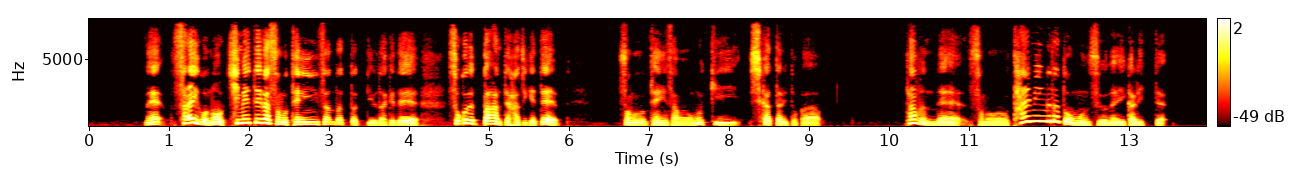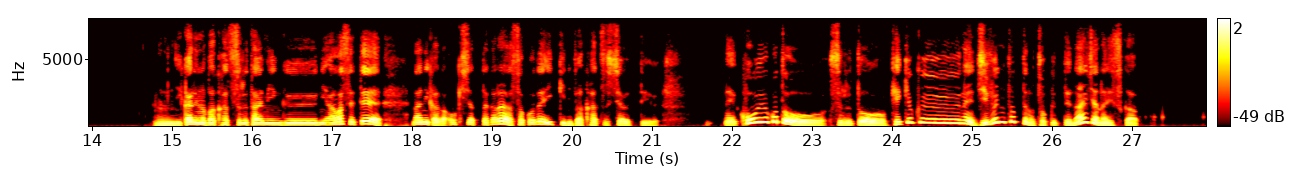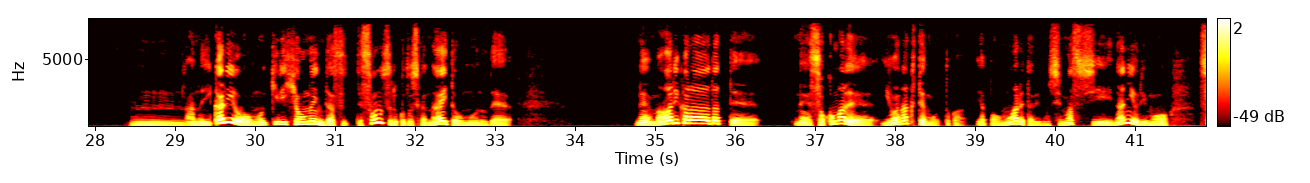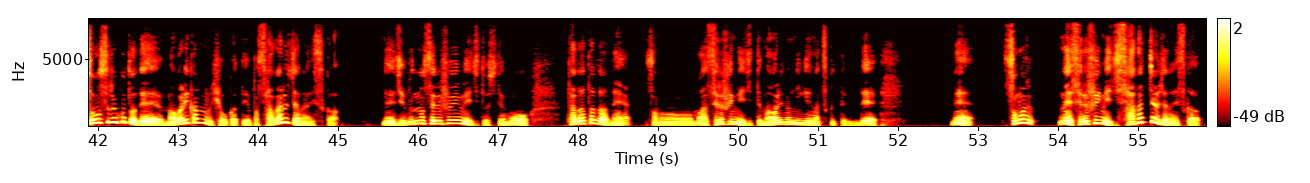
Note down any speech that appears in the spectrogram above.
ね最後の決め手がその店員さんだったっていうだけでそこでバーンって弾けてその店員さんを思いっきり叱ったりとか多分ねそのタイミングだと思うんですよね怒りって、うん、怒りの爆発するタイミングに合わせて何かが起きちゃったからそこで一気に爆発しちゃうっていう。ね、こういうことをすると結局ね自分にとっての得ってないじゃないですか。うんあの怒りを思いっきり表面に出すって損することしかないと思うので。ね周りからだってねそこまで言わなくてもとかやっぱ思われたりもしますし何よりもそうすることで周りからの評価ってやっぱ下がるじゃないですか。ね自分のセルフイメージとしてもただただね、その、まあ、セルフイメージって周りの人間が作ってるんで、ね、その、ね、セルフイメージ下がっちゃうじゃないですか。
